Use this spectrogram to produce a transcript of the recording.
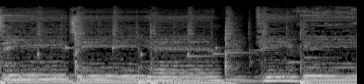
CGM TV.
